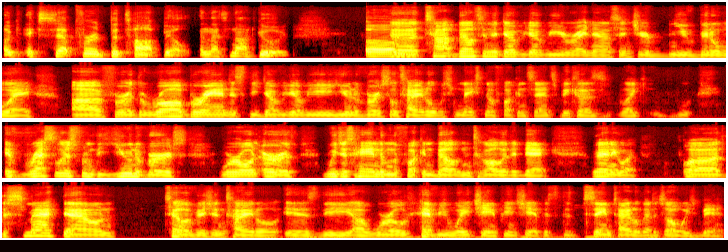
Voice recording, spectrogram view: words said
uh, except for the top belt, and that's not good. Um, uh, top belts in the WWE right now since you're you've been away. Uh, for the Raw brand, it's the WWE Universal title, which makes no fucking sense because like, if wrestlers from the universe were on Earth, we just hand them the fucking belt and call it a day. But anyway, uh, the SmackDown television title is the uh, World Heavyweight Championship. It's the same title that it's always been.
